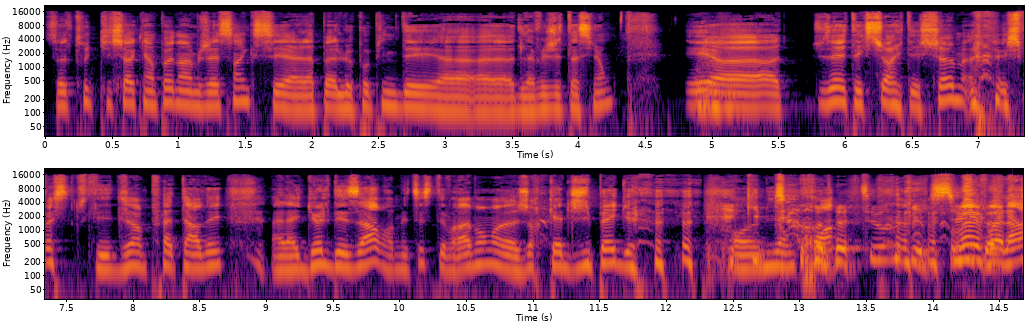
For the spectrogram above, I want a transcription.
Seul truc qui choque un peu dans MG5, c'est euh, le popping des, euh, de la végétation. Et euh, tu disais les textures étaient chum. je sais pas si tu t'es déjà un peu attardé à la gueule des arbres, mais tu sais, c'était vraiment euh, genre 4 JPEG en qui mis en croix. Le tour, qui dessus, ouais, voilà.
